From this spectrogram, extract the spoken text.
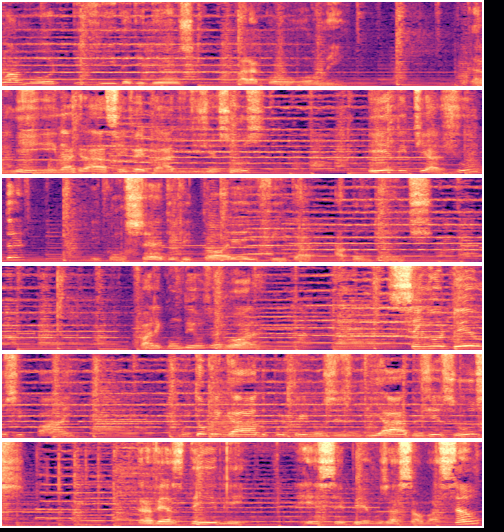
o amor e vida de Deus para com o homem. Caminhe na graça e verdade de Jesus. Ele te ajuda e concede vitória e vida abundante. Fale com Deus agora. Senhor Deus e Pai, muito obrigado por ter nos enviado Jesus. Através dele recebemos a salvação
